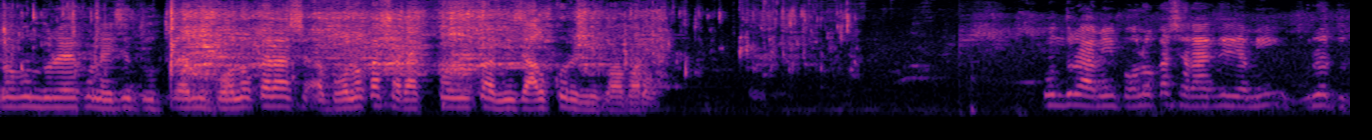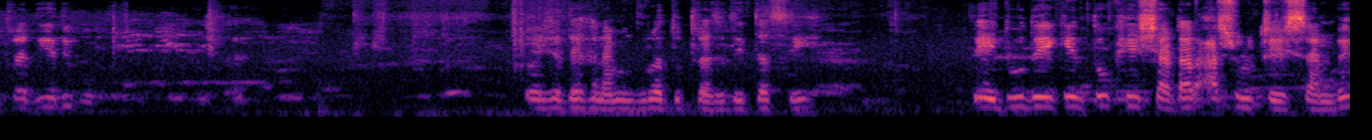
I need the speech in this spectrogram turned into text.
তো বন্ধুরা, এখন এই যে দুধটা আমি বলকার আসা বলক আসা রাখতে তো আমি জাল করে নিব আবারও। বন্ধুরা, আমি বলক আসার আগে আমি গুঁড়া দুধটা দিয়ে দিব। এই যে দেখেন, আমি গুঁড়া দুধটা যে দিতেছি। এই দুধেই কিন্তু খিরসাটার আসল টেস্ট আনবে।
